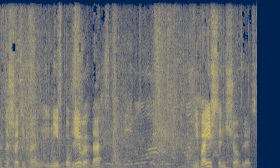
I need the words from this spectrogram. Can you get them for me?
А ты что, типа, не испугливых, да? Не боишься ничего, блядь?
